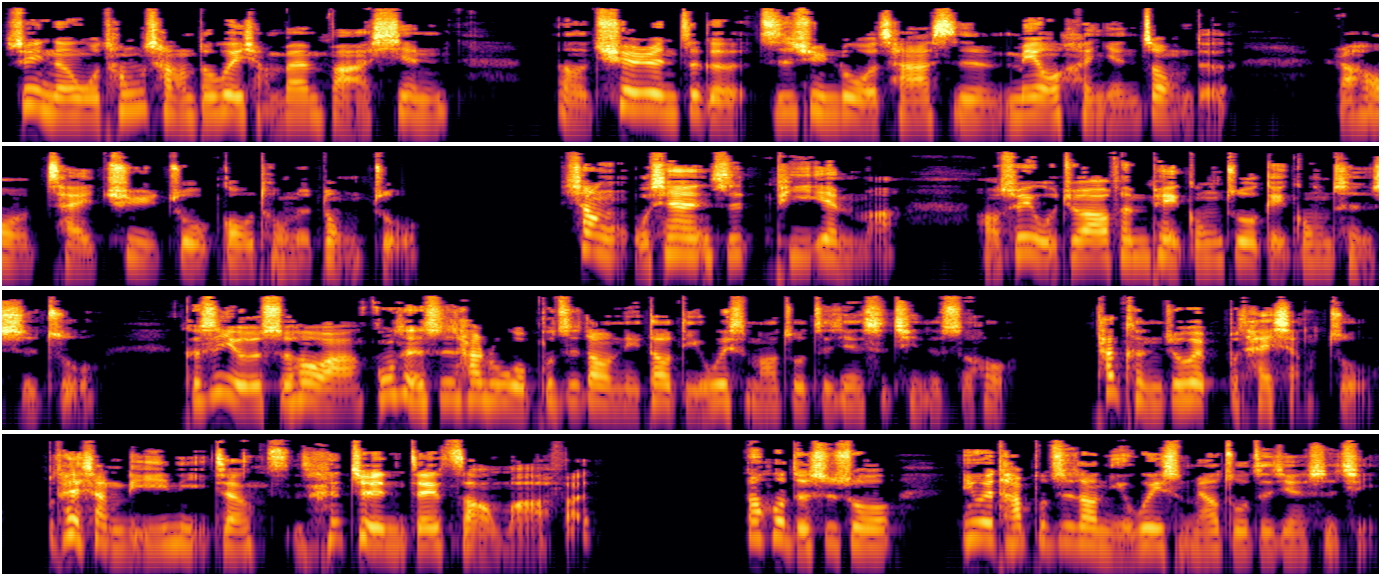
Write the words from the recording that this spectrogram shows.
所以呢，我通常都会想办法先呃确认这个资讯落差是没有很严重的。然后才去做沟通的动作。像我现在是 PM 嘛，好，所以我就要分配工作给工程师做。可是有的时候啊，工程师他如果不知道你到底为什么要做这件事情的时候，他可能就会不太想做，不太想理你这样子，觉得你在找麻烦。那或者是说，因为他不知道你为什么要做这件事情，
